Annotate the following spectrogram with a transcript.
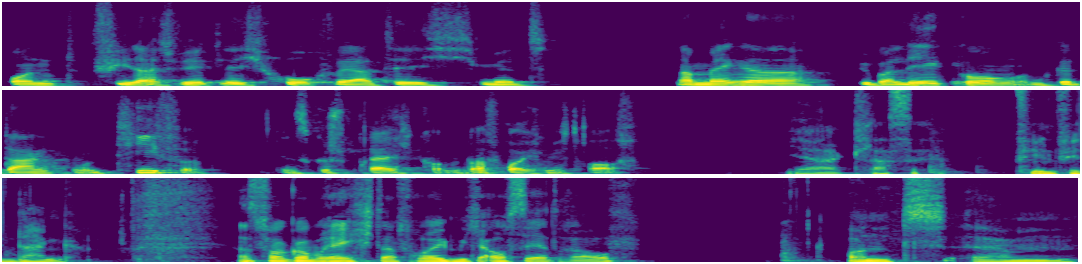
und vielleicht wirklich hochwertig mit einer Menge Überlegung und Gedanken und Tiefe ins Gespräch kommen. Da freue ich mich drauf. Ja, klasse. Vielen, vielen Dank. Hast vollkommen recht, da freue ich mich auch sehr drauf. Und ähm,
